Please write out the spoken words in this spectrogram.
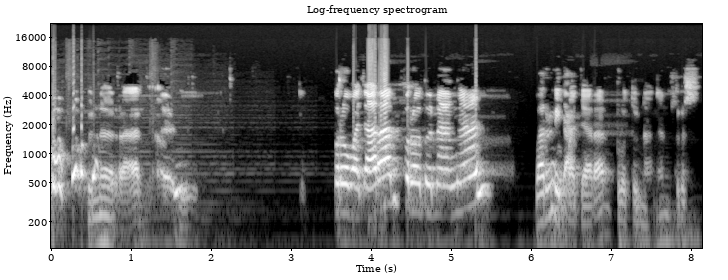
beneran aku pro pacaran, pro tunangan, baru pro nikah. pacaran pro tunangan terus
